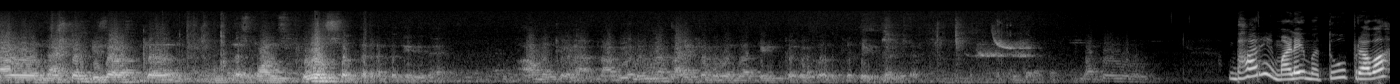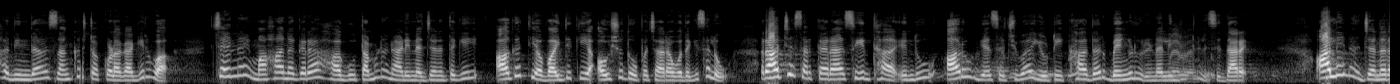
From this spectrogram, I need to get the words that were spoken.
ನಾವು ನ್ಯಾಷನಲ್ ಡಿಸಾಸ್ಟರ್ ರೆಸ್ಪಾನ್ಸ್ ಫೋರ್ಸ್ ಅಂತ ಏನಿದೆ ಆ ಮುಖೇನ ನಾವು ಏನೆಲ್ಲ ಕಾರ್ಯಕ್ರಮಗಳನ್ನ ತೆಗೆದುಕೊಳ್ಬೇಕು ಅದಕ್ಕೆ ತೆಗೆದುಕೊಂಡಿದ್ದಾರೆ ಭಾರೀ ಮಳೆ ಮತ್ತು ಪ್ರವಾಹದಿಂದ ಸಂಕಷ್ಟಕ್ಕೊಳಗಾಗಿರುವ ಚೆನ್ನೈ ಮಹಾನಗರ ಹಾಗೂ ತಮಿಳುನಾಡಿನ ಜನತೆಗೆ ಅಗತ್ಯ ವೈದ್ಯಕೀಯ ಔಷಧೋಪಚಾರ ಒದಗಿಸಲು ರಾಜ್ಯ ಸರ್ಕಾರ ಸಿದ್ಧ ಎಂದು ಆರೋಗ್ಯ ಸಚಿವ ಯುಟಿ ಖಾದರ್ ಬೆಂಗಳೂರಿನಲ್ಲಿಂದು ತಿಳಿಸಿದ್ದಾರೆ. ಅಲ್ಲಿನ ಜನರ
